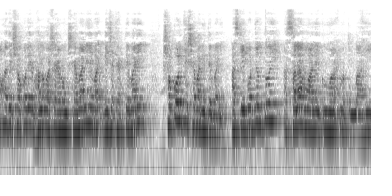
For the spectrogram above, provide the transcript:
আপনাদের সকলের ভালোবাসা এবং সেবা নিয়ে বেঁচে থাকতে পারি, সকলকে সেবা দিতে পারি। আজকে এই পর্যন্তই, আসসালামু আলাইকুম রহমতুল্লাহি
